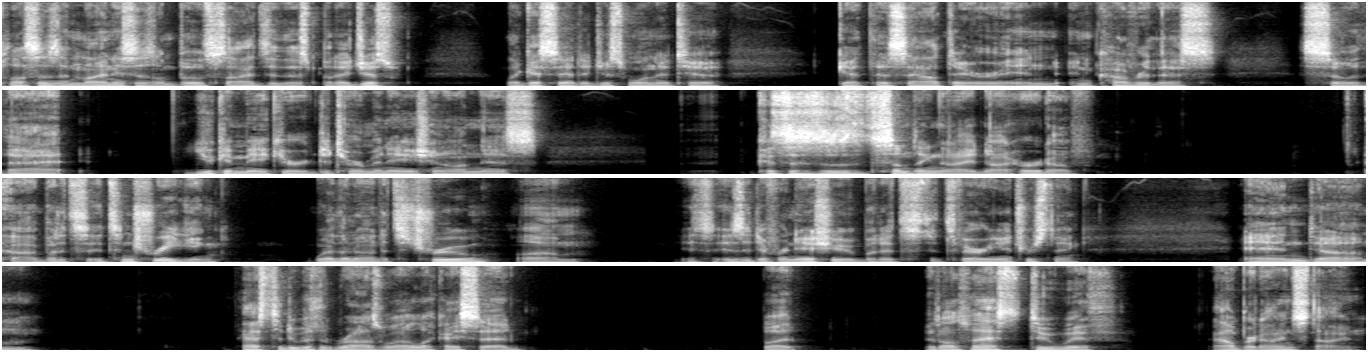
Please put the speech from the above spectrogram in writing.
pluses and minuses on both sides of this, but I just like I said, I just wanted to get this out there and and cover this so that you can make your determination on this because this is something that I had not heard of. Uh, but it's it's intriguing whether or not it's true. Um, is, is a different issue, but it's it's very interesting, and um, has to do with Roswell, like I said, but it also has to do with Albert Einstein,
